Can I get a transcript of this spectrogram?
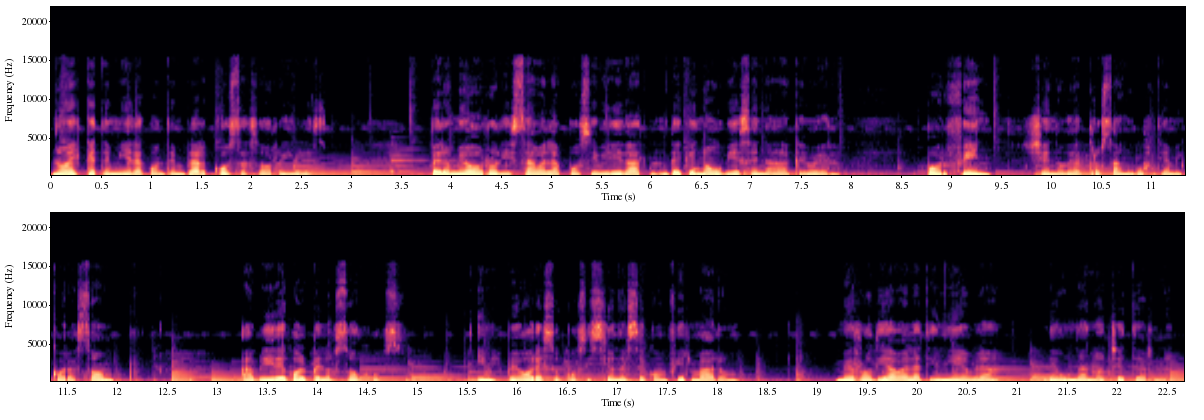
No es que temiera contemplar cosas horribles, pero me horrorizaba la posibilidad de que no hubiese nada que ver. Por fin, lleno de atroz angustia mi corazón, abrí de golpe los ojos y mis peores suposiciones se confirmaron. Me rodeaba la tiniebla de una noche eterna.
